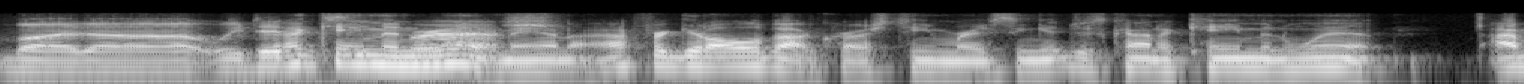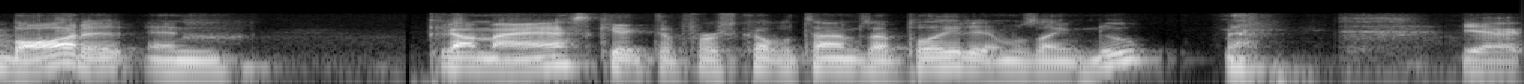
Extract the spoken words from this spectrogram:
But uh, we did. That came and Crash. went, man. I forget all about Crash Team Racing. It just kind of came and went. I bought it and got my ass kicked the first couple times I played it and was like, nope. Yeah,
